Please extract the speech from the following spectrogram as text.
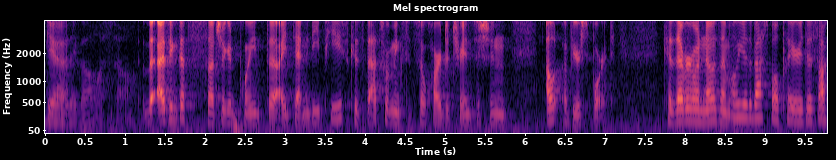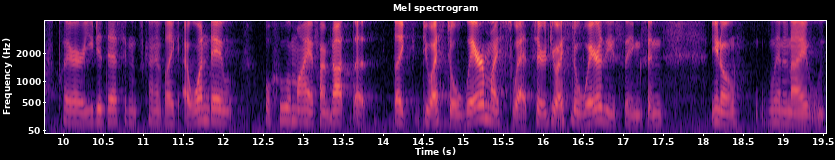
Yeah. wherever they go. So I think that's such a good point, the identity piece, because that's what makes it so hard to transition out of your sport. Because everyone knows them. Oh, you're the basketball player, you're the soccer player, you did this, and it's kind of like at one day, well, who am I if I'm not that? Like, do I still wear my sweats or do I still wear these things? And you know, Lyn and I. We,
